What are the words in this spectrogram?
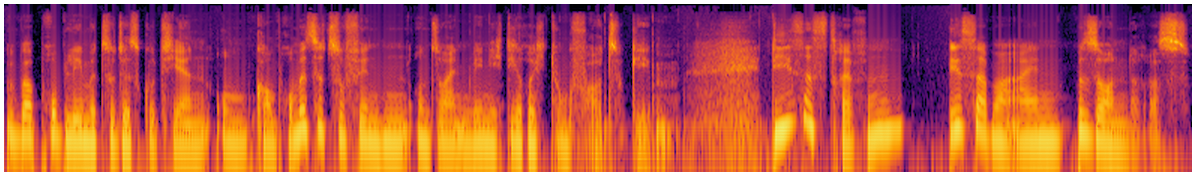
über Probleme zu diskutieren, um Kompromisse zu finden und so ein wenig die Richtung vorzugeben. Dieses Treffen ist aber ein besonderes.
